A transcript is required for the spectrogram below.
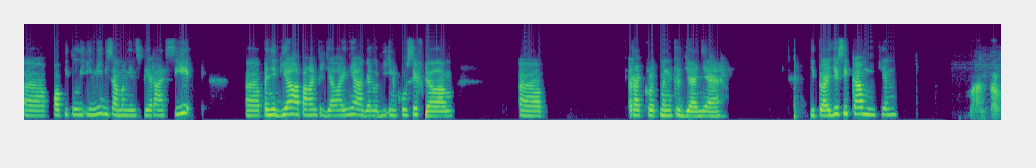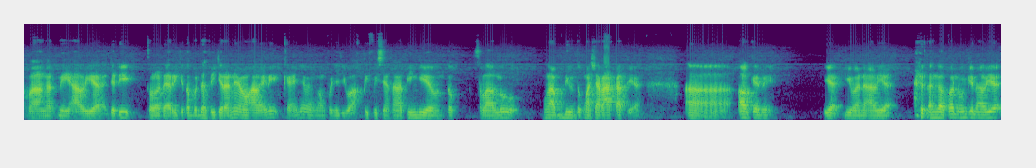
uh, kopi tuli ini bisa menginspirasi uh, penyedia lapangan kerja lainnya agar lebih inklusif dalam uh, rekrutmen kerjanya. Itu aja sih Kak mungkin. Mantap banget nih Alia. Jadi kalau dari kita bedah pikirannya memang Alia ini kayaknya memang punya jiwa aktivis yang sangat tinggi ya untuk selalu mengabdi untuk masyarakat ya. Uh, Oke okay nih. Ya gimana Alia? Tanggapan mungkin Alia?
